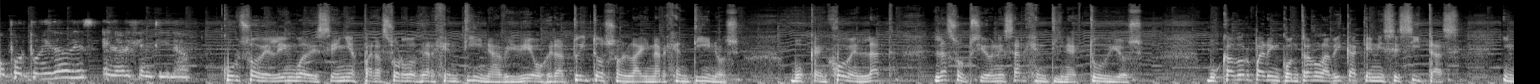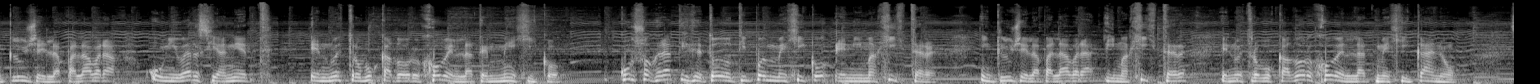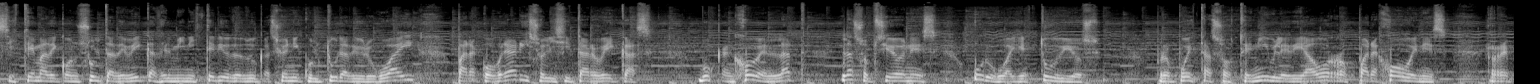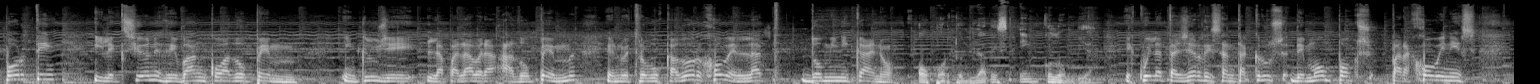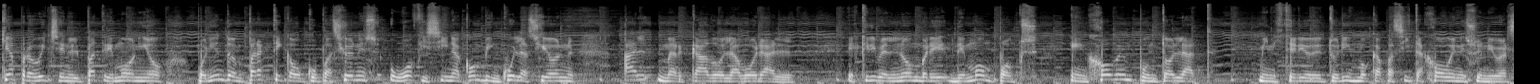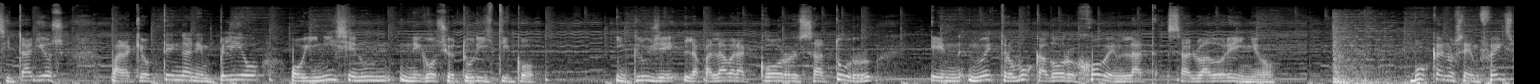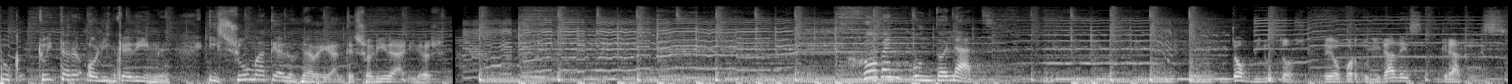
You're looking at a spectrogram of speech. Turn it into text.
Oportunidades en Argentina. Curso de lengua de señas para sordos de Argentina, videos gratuitos online argentinos. Busca en JovenLat las opciones Argentina Estudios. Buscador para encontrar la beca que necesitas. Incluye la palabra Universianet en nuestro buscador JovenLat en México. Cursos gratis de todo tipo en México en Imagister. Incluye la palabra Imagister en nuestro buscador JovenLat mexicano sistema de consulta de becas del Ministerio de Educación y Cultura de Uruguay para cobrar y solicitar becas. Busca en JovenLat las opciones Uruguay Estudios, propuesta sostenible de ahorros para jóvenes, reporte y lecciones de Banco Adopem. Incluye la palabra Adopem en nuestro buscador JovenLat dominicano. Oportunidades en Colombia. Escuela Taller de Santa Cruz de Mompox para jóvenes que aprovechen el patrimonio poniendo en práctica ocupaciones u oficina con vinculación al mercado laboral. Escribe el nombre de Mompox en joven.lat. Ministerio de Turismo capacita jóvenes universitarios para que obtengan empleo o inicien un negocio turístico incluye la palabra Corsatur en nuestro buscador JovenLat salvadoreño. Búscanos en Facebook, Twitter o LinkedIn y súmate a los navegantes solidarios. Joven.lat Dos minutos de oportunidades gratis.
